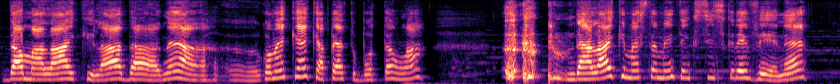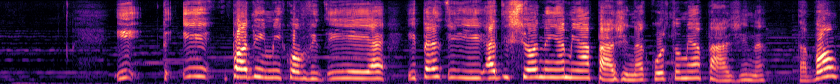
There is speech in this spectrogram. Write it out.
dá uma like lá, dá, né? Como é que é que aperta o botão lá? dá like, mas também tem que se inscrever, né? E e podem me convidar e, e, e, adicionem a minha página, curtam minha página, tá bom?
